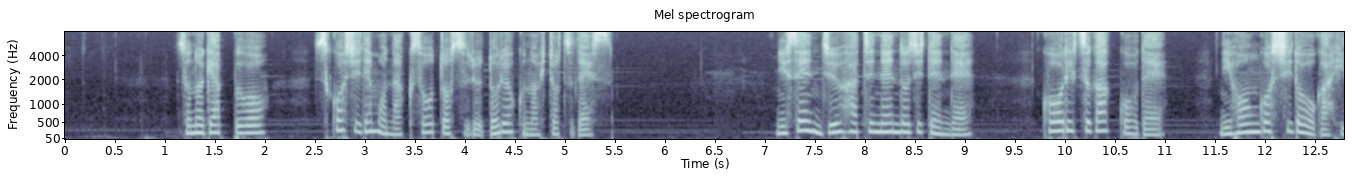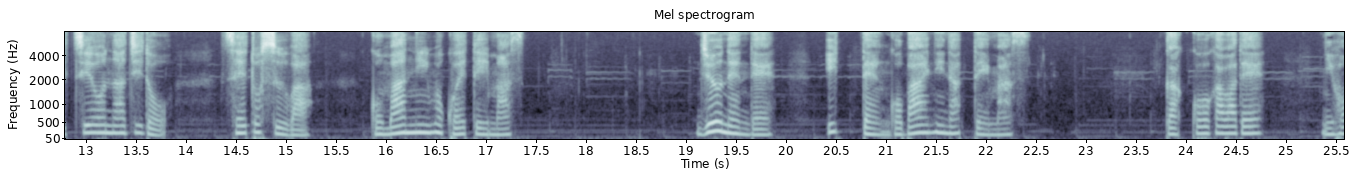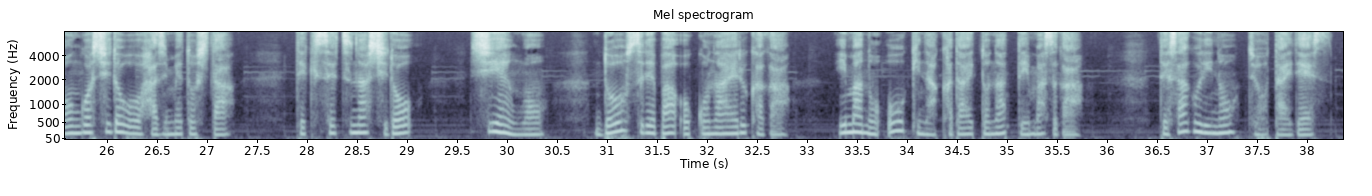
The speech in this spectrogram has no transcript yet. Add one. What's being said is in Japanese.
そのギャップを少しでもなくそうとする努力の一つです。2018年度時点で公立学校で日本語指導が必要な児童、生徒数は5万人を超えています。10年で1.5倍になっています。学校側で日本語指導をはじめとした適切な指導、支援をどうすれば行えるかが今の大きな課題となっていますが、手探りの状態です。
